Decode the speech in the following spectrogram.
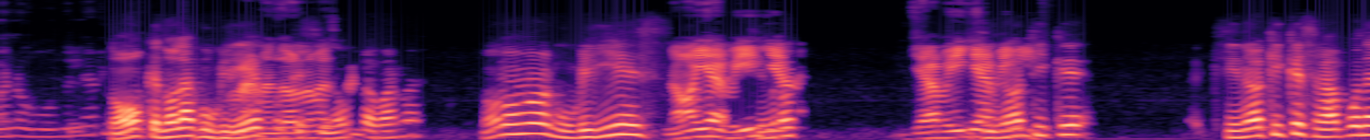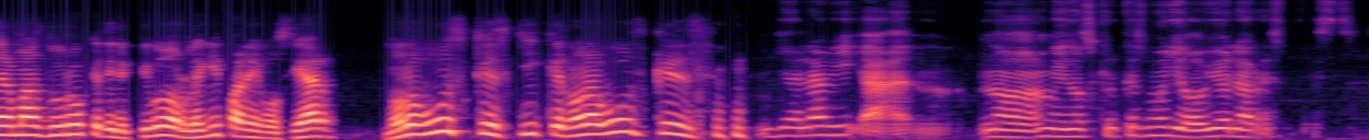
Bueno, googlearlo. No, que no la googleé, porque si no la van a... No, no, no la googlees. No, ya vi, ya, ya vi, ya si vi. No, aquí que, si no, aquí que se va a poner más duro que directivo de Orlegui para negociar. No lo busques, Quique, no la busques. Ya la vi. Ah, no, amigos, creo que es muy obvio la respuesta.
